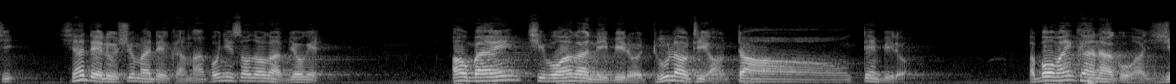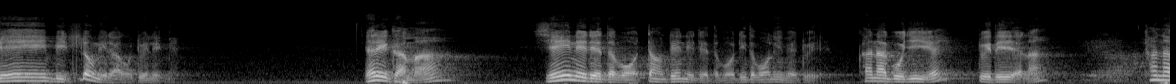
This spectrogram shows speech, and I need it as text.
ကြည့်ရက်တယ်လို့ရှုမှတ်တဲ့ခါမှာဘုန်းကြီးစောစောကပြောခဲ့ အောက်ပိုင်းခြေဘွားကနေပြီးတော့ဒူးလောက်ထိအောင်တောင်းတင်းပြီးတော့အပေါ်ပိုင်းခန္ဓာကိုယ်ဟာရင်းပြီးလှုပ်နေတာကိုတွေ့လိမ့်မယ်အဲ့ဒီခါမှာရင်းနေတဲ့သဘောတောင့်တင်းနေတဲ့သဘောဒီသဘောလေးပဲတွေ့တယ်ခန္ဓာကိုယ်ကြီးရဲ့တွေ့သေးရဲ့လားခန္ဓာ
